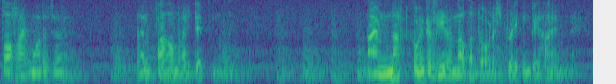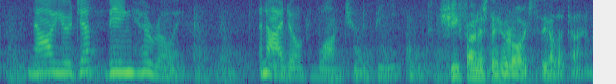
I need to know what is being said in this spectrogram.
Thought I wanted her, then found I didn't. I'm not going to leave another Doris Drayton behind me. now you're just being heroic. And I don't want you to be. She furnished the heroics the other time.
